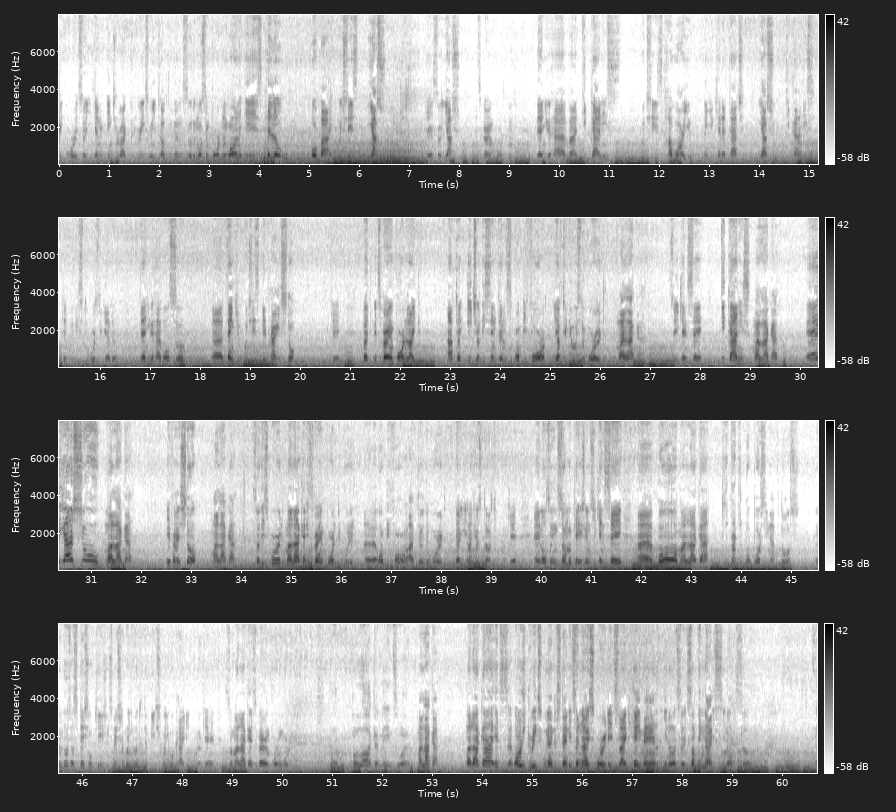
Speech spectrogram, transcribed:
Greek words so you can interact with Greeks when you talk to them. So the most important one is hello or bye, which is yashu. Okay, so yashu is very important. Then you have uh, tikanis, which is how are you, and you can attach yashu tikanis. You can put these two words together. Then you have also uh, thank you, which is efkaristo. Okay, but it's very important. Like after each of these sentences or before, you have to use the word malaka. So you can say tikanis malaka, eh, yashu malaka, efkaristo malaka. So this word malaka is very important to put it uh, or before or after the word that you, I just touched. Okay, and also in some occasions you can say uh, po malaka kita tipo posin aftos. And those are special occasions, especially when you go to the beach, when you go kiting. Okay, so malaka is a very important word. Malaka means what? Malaka. Malaka, it's uh, only Greeks would understand. It's a nice word. It's like, hey man, you know, it's, it's something nice, you know. So,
